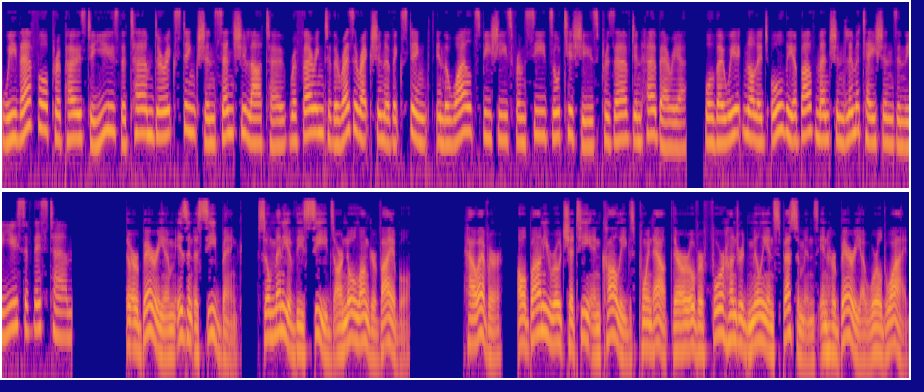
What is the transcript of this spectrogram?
We therefore propose to use the term de extinction sensu lato referring to the resurrection of extinct in the wild species from seeds or tissues preserved in herbaria, although we acknowledge all the above-mentioned limitations in the use of this term. The herbarium isn't a seed bank, so many of these seeds are no longer viable. However, Albani Rocchetti and colleagues point out there are over 400 million specimens in herbaria worldwide.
